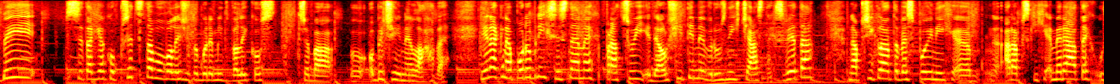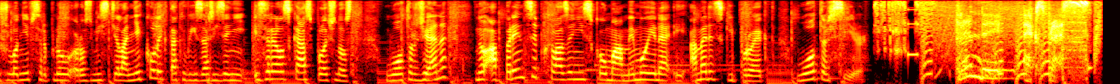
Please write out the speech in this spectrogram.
by si tak jako představovali, že to bude mít velikost třeba e, obyčejné lahve. Jinak na podobných systémech pracují i další týmy v různých částech světa. Například ve Spojených eh, Arabských Emirátech už loni v srpnu rozmístila několik takových zařízení izraelská společnost Watergen, no a princip chlazení zkoumá mimo jiné i americký projekt WaterSeer. Trendy Express.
